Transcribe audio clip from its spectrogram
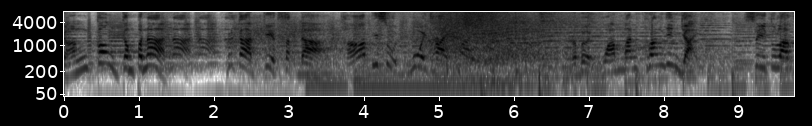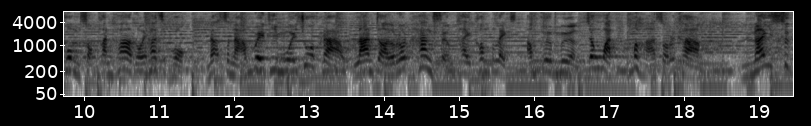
ดังก้องกำปนาตประกาศเกียรติศักดาท้าพิสูจน์มวยไทย ระเบิดความมันครั้งยิ่งใหญ่ 4 ตุลาคม 2556 ณ สนามเวทีมวยชั่วคราว ลานจอดรถห้างเสริมไทยคอมเพล็กซ์อำเภอเมือง จังหวัดมหาสารคาม ในศึก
